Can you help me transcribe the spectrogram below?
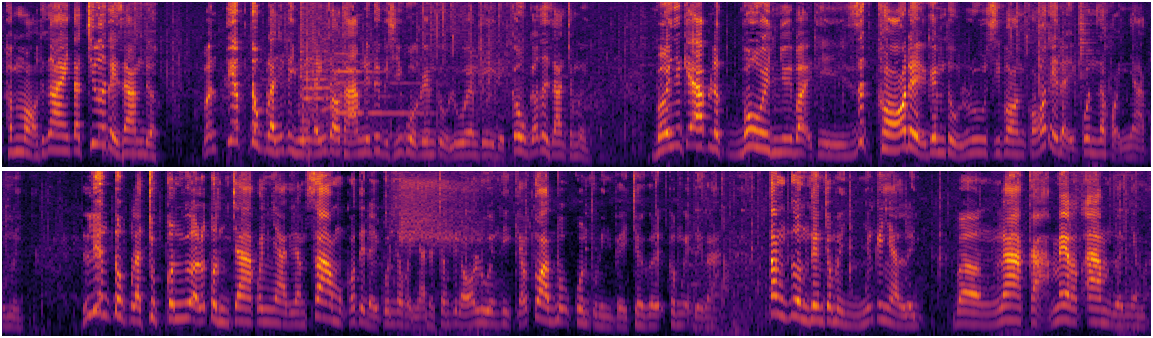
Hầm mỏ thứ hai anh ta chưa thể gian được. Vẫn tiếp tục là những tình huống đánh do thám đến từ vị trí của game thủ LuMT để câu kéo thời gian cho mình. Với những cái áp lực vô hình như vậy thì rất khó để game thủ Lucifon có thể đẩy quân ra khỏi nhà của mình liên tục là chục con ngựa, nó tuần tra quanh nhà thì làm sao mà có thể đẩy quân ra khỏi nhà được? Trong khi đó luôn thì kéo toàn bộ quân của mình về chờ công nghệ đề bàn tăng cường thêm cho mình những cái nhà lính. Vâng là cả Merat Am rồi anh em ạ.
